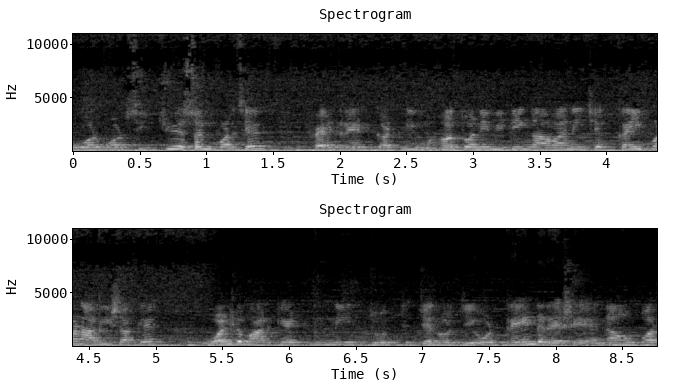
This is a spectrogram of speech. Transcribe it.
ઓવરબોટ સિચ્યુએશન પણ છે. ફેડ રેટ કટની મહત્વની મિટિંગ આવવાની છે. કંઈ પણ આવી શકે વર્લ્ડ માર્કેટની જો જેનો જેવો ટ્રેન્ડ રહેશે, એના ઉપર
